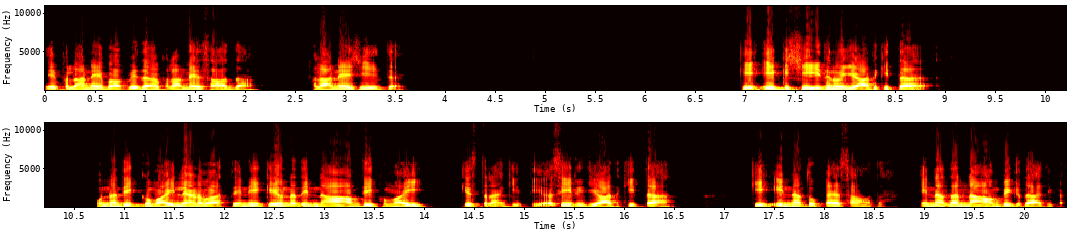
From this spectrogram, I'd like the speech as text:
ਇਹ ਫਲਾਣੇ ਬਾਬੇ ਦਾ, ਫਲਾਣੇ ਸਾਧ ਦਾ, ਫਲਾਣੇ ਸ਼ਹੀਦ ਦਾ। ਕਿ ਇੱਕ ਸ਼ਹੀਦ ਨੂੰ ਯਾਦ ਕੀਤਾ, ਉਹਨਾਂ ਦੀ ਕਮਾਈ ਲੈਣ ਵਾਸਤੇ ਨਹੀਂ, ਕਿ ਉਹਨਾਂ ਦੀ ਨਾਮ ਦੀ ਕਮਾਈ ਕਿਸ ਤਰ੍ਹਾਂ ਕੀਤੀ। ਅਸੀਂ ਯਾਦ ਕੀਤਾ ਕਿ ਇਹਨਾਂ ਤੋਂ ਪੈਸਾ ਆਉਂਦਾ, ਇਹਨਾਂ ਦਾ ਨਾਮ ਵਿਕਦਾ ਅੱਜ ਕੱਲ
